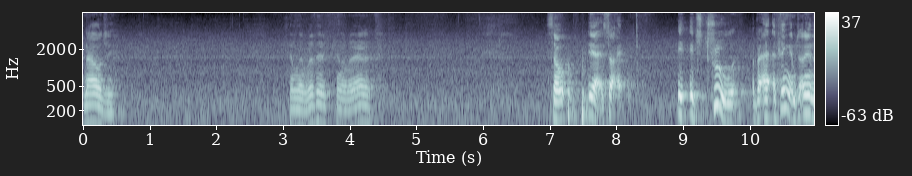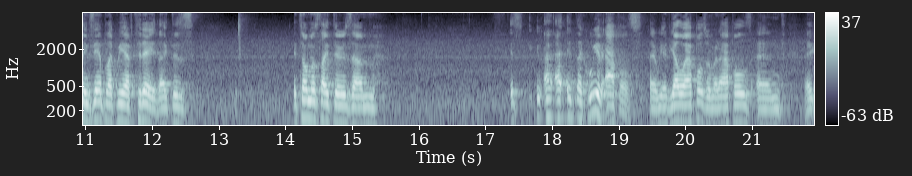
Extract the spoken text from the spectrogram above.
technology. Can live with it, can live without it. So, yeah, so I, it, it's true, but I, think I'm telling an example like we have today. Like there's, it's almost like there's, um, it's I, I, it, like we have apples. Uh, we have yellow apples or red apples, and like,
